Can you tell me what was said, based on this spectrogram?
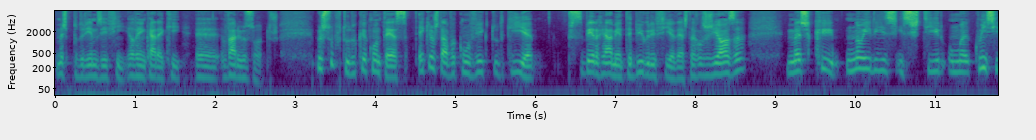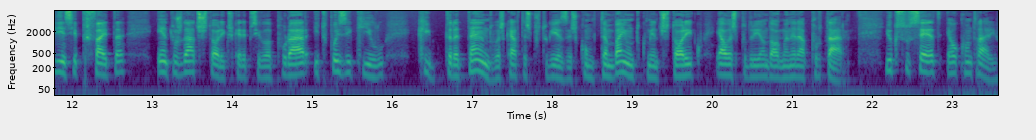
mas poderíamos, enfim, elencar aqui uh, vários outros. Mas, sobretudo, o que acontece é que eu estava convicto de que ia perceber realmente a biografia desta religiosa, mas que não iria existir uma coincidência perfeita entre os dados históricos que era possível apurar e depois aquilo que, tratando as cartas portuguesas como também um documento histórico, elas poderiam de alguma maneira aportar. E o que sucede é o contrário.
